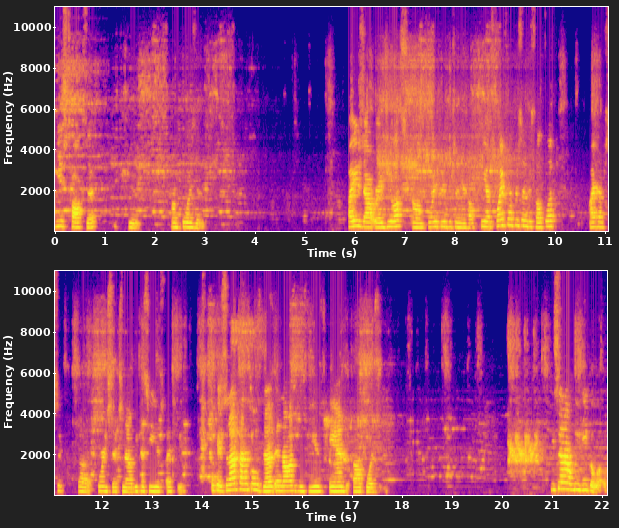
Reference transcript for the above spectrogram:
He's toxic. Shoot. I'm poisoned. I used outrage. He lost um 43% of your health. He has 24% of his health left. I have six, uh, 46 now because he is ice beam. Okay, so now Tentacruel's dead, and now I'm confused and uh, poisoned. He sent out Ludicolo.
